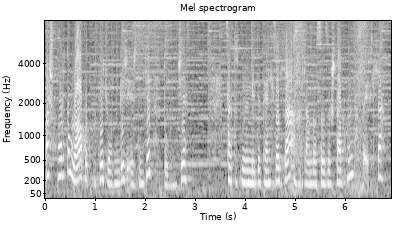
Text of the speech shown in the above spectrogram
маш хурдан робот бүтээж болно гэж эрдэмтэд дүгнжээ. Цаг тутмын мэдээ танилцууллаа. Анхаарлаа дуусгаж та бүхэнд баярлалаа.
